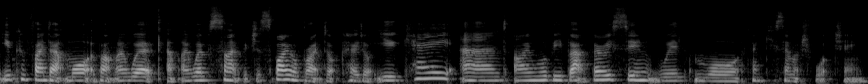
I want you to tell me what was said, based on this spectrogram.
you can find out more about my work at my website, which is spiralbright.co.uk, and I will be back very soon with more. Thank you so much for watching.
